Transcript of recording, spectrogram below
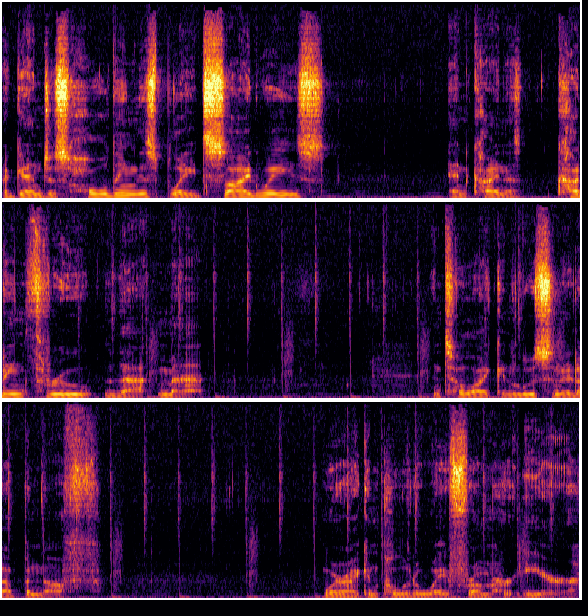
Again, just holding this blade sideways and kind of cutting through that mat until I can loosen it up enough where I can pull it away from her ear.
